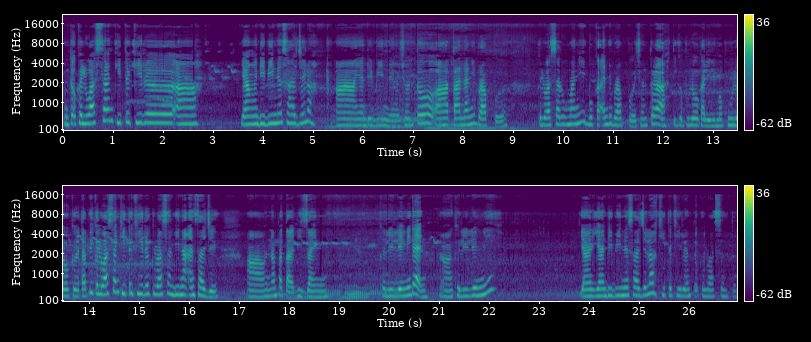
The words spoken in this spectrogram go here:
Untuk keluasan kita kira uh, yang dibina sahajalah. Ah yang dibina. Contoh ah tanah ni berapa? Keluasan rumah ni bukaan dia berapa? Contohlah 30 kali 50 ke. Tapi keluasan kita kira keluasan binaan saja. Ah nampak tak design keliling ni kan? Ah keliling ni yang yang dibina sajalah kita kira untuk keluasan tu.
